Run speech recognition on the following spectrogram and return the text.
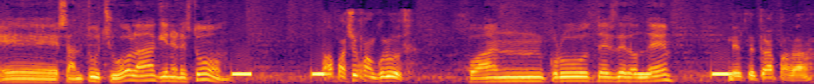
eh, Santuchu. Hola, ¿quién eres tú? Opa, soy Juan Cruz. Juan Cruz, ¿desde dónde? Desde Trápaga.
